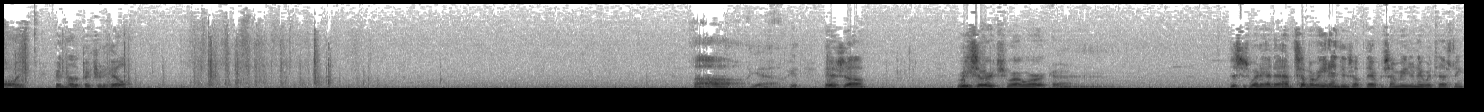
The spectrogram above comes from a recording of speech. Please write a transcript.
oh, here's, another picture of the hill. Ah, yeah. Here's uh, research where I work. Uh, this is where they had they had submarine engines up there for some reason they were testing.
